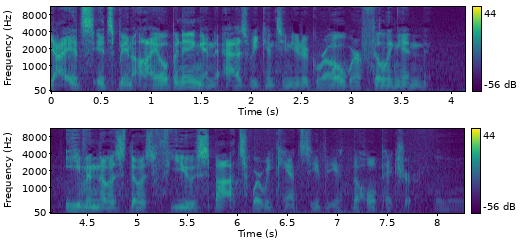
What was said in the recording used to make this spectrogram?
Yeah, it's it's been eye opening, and as we continue to grow, we're filling in even those those few spots where we can't see the the whole picture. Mm-hmm.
